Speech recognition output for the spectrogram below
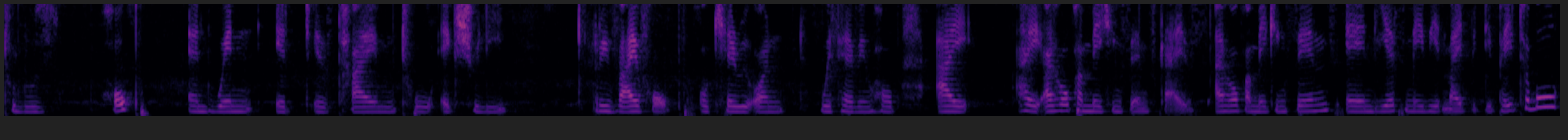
to lose hope and when it is time to actually revive hope or carry on with having hope. I I, I hope I'm making sense, guys. I hope I'm making sense. And yes, maybe it might be debatable.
